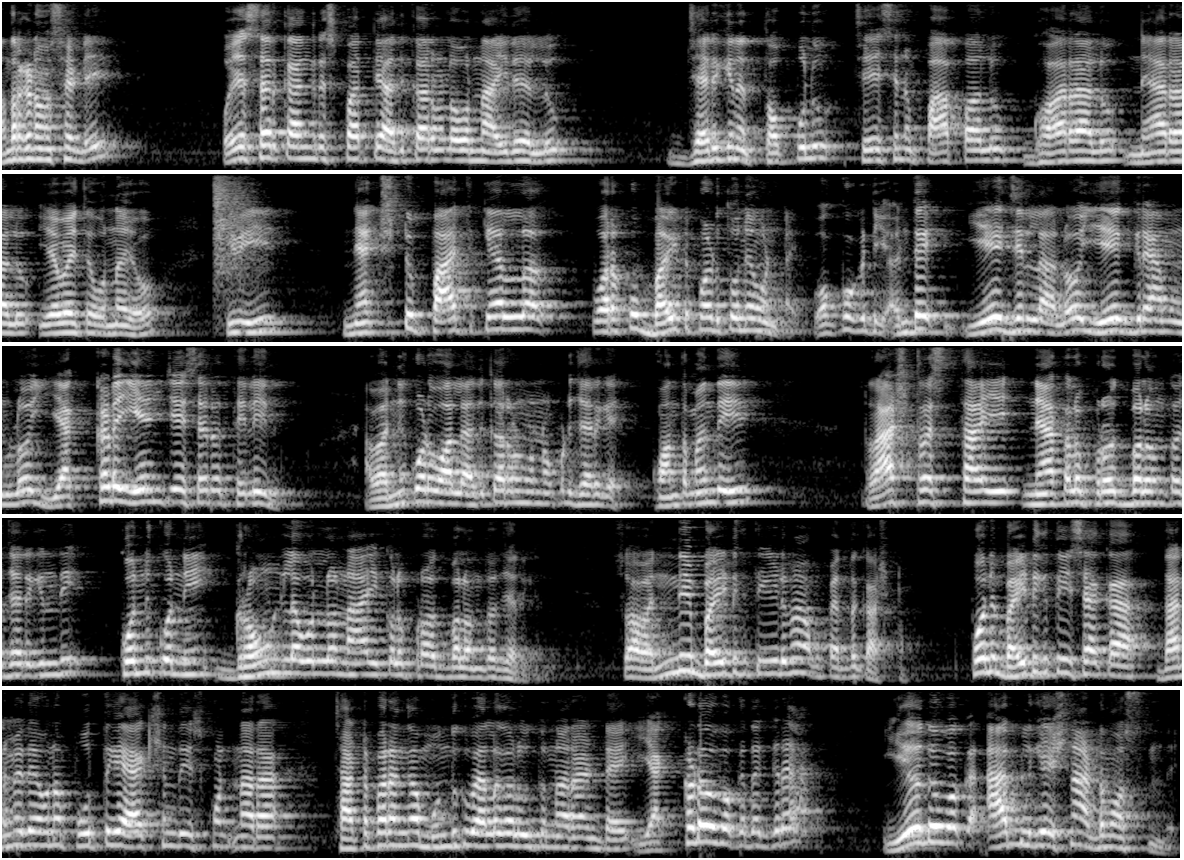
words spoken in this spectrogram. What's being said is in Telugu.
అందరికీ నమస్తే అండి. వైఎస్ఆర్ కాంగ్రెస్ పార్టీ అధికారంలో ఉన్న ఐదేళ్ళు జరిగిన తప్పులు చేసిన పాపాలు ఘోరాలు నేరాలు ఏవైతే ఉన్నాయో ఇవి నెక్స్ట్ పాతికేళ్ళ వరకు బయటపడుతూనే ఉంటాయి. ఒక్కొక్కటి అంటే ఏ జిల్లాలో ఏ గ్రామంలో ఎక్కడ ఏం చేశారో తెలియదు అవన్నీ కూడా వాళ్ళ అధికారంలో ఉన్నప్పుడు జరిగాయి. కొంతమంది రాష్ట్ర స్థాయి నేతల ప్రోద్బలంతో జరిగింది కొన్ని కొన్ని గ్రౌండ్ లెవెల్లో నాయకుల ప్రోద్బలంతో జరిగింది. సో అవన్నీ బయటకు తీయడమే ఒక పెద్ద కష్టం. పోనీ బయటకు తీశాక దాని మీద ఏమైనా పూర్తిగా యాక్షన్ తీసుకుంటున్నారా? చట్టపరంగా ముందుకు వెళ్ళగలుగుతున్నారా అంటే ఎక్కడో ఒక దగ్గర ఏదో ఒక అప్లికేషన్ అడ్డం వస్తుంది.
